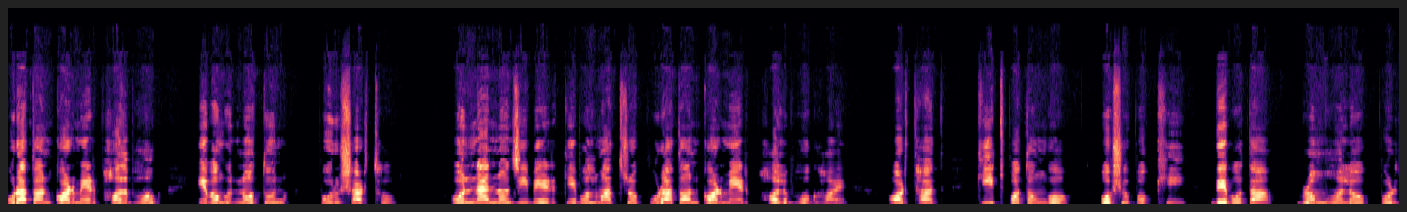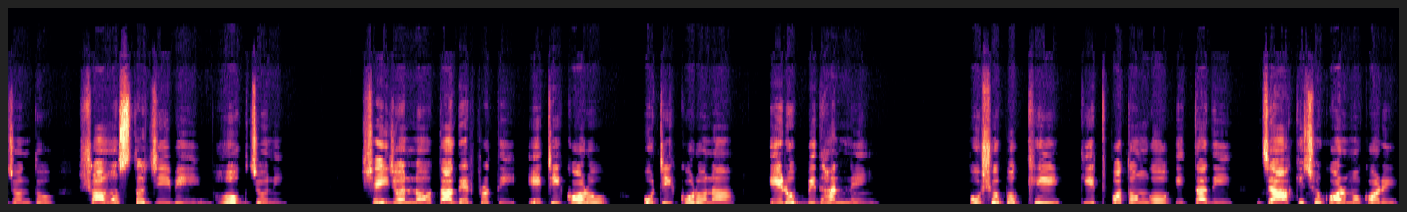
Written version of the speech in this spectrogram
পুরাতন কর্মের ফলভোগ এবং নতুন পুরুষার্থ। অন্যান্য জীবের কেবলমাত্র পুরাতন কর্মের ফলভোগ হয়, অর্থাৎ কীটপতঙ্গ, পশুপক্ষী, দেবতা, ব্রহ্মলোক পর্যন্ত সমস্ত জীবই ভোগজনী সেই জন্য তাদের প্রতি এটি করো, ওটি করো না, এরূপ বিধান নেই। পশু পক্ষী কীটপতঙ্গ ইত্যাদি যা কিছু কর্ম করে,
